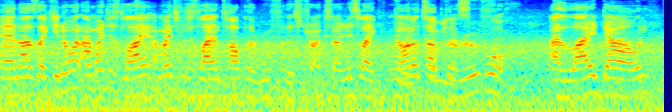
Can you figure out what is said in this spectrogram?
And I was like, you know what? I might just lie. I might as well just lie on top of the roof of this truck. So I just like got on top of the roof. I lied down.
